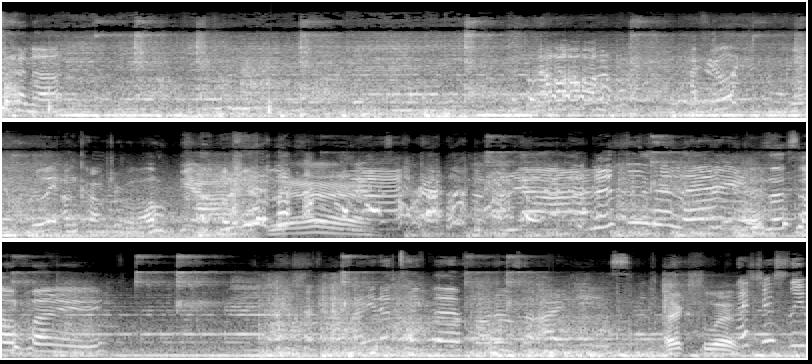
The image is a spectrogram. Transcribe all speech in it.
Senna. I feel like it looks really uncomfortable. Yeah. Yeah. Yeah. This is hilarious. This is so funny. Excellent. Let's just leave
